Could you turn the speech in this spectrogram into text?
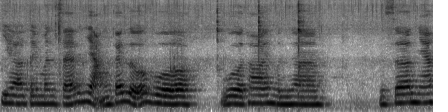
Giờ thì mình sẽ dặn cái lửa vừa vừa thôi. Mình à, mình sên nha.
